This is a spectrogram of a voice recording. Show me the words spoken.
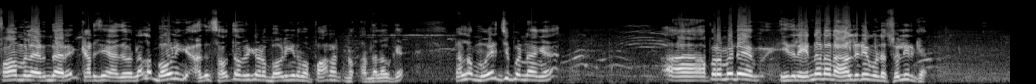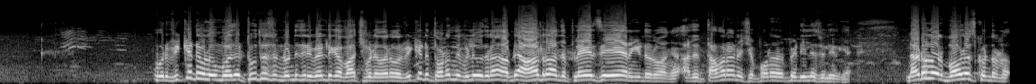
ஃபார்மில் இருந்தார். கடைசி அது நல்ல பவுலிங் அது சவுத் ஆஃப்ரிக்காவோட பவுலிங்கை நம்ம பாராட்டணும் அந்தளவுக்கு நல்லா முயற்சி பண்ணாங்க. அப்புறமேட்டு இதில் என்னென்ன நான் ஆல்ரெடி உங்கள்கிட்ட சொல்லியிருக்கேன். ஒரு விக்கெட் விழும்போது two thousand twenty three world cup watch பண்ணுவார். ஒரு விக்கெட் தொடர்ந்து விழுவுதுன்னா அப்படியே ஆர்டராக அந்த பிளேயர்ஸே இறங்கிட்டு வருவாங்க. அது தவறான விஷயம். போன பேட்டியிலே சொல்லியிருக்கேன். நடுவில் ஒரு பவுலர்ஸ் கொண்டு வரணும்.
